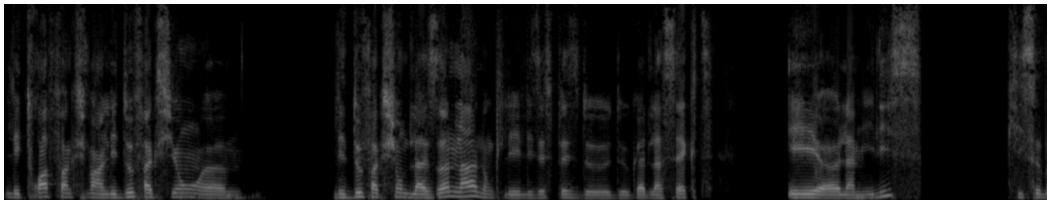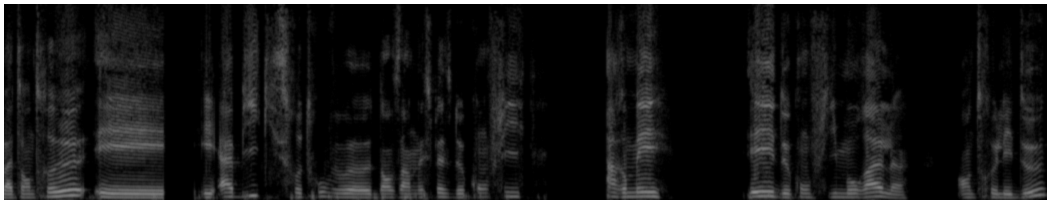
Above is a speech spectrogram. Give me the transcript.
les trois factions, enfin, les deux factions, les deux factions de la zone là, donc les, espèces de, de gars de la secte et la milice qui se battent entre eux et, et Abby qui se retrouve euh, dans un espèce de conflit armé et de conflit moral entre les deux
